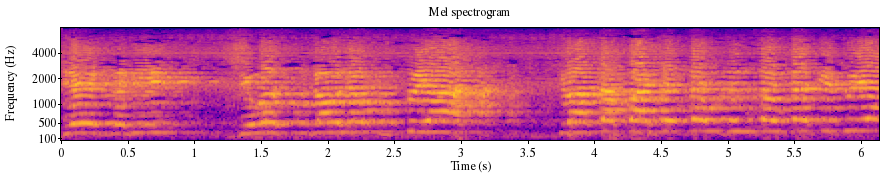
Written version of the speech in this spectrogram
जे गडी दिवस उगावल्या उठतोया. किंवा आता पाट्याचा उठून चौकात येतोया.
